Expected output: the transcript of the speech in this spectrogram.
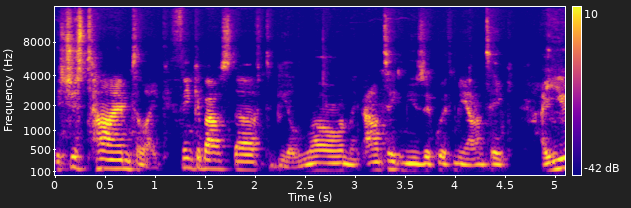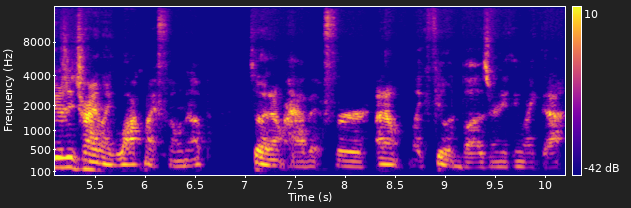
it's just time to like think about stuff, to be alone. Like I don't take music with me. I don't take. I usually try and like lock my phone up so that I don't have it for. I don't like feel a buzz or anything like that.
